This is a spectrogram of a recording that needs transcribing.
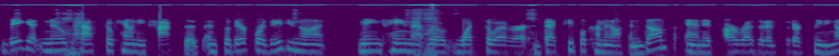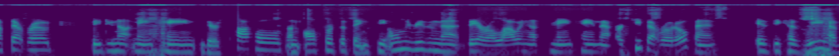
they get no Pasco County taxes, and so therefore they do not maintain that road whatsoever. In fact, people come in off and dump, and it's our residents that are cleaning up that road. They do not maintain, there's potholes and all sorts of things. The only reason that they are allowing us to maintain that or keep that road open is because we have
